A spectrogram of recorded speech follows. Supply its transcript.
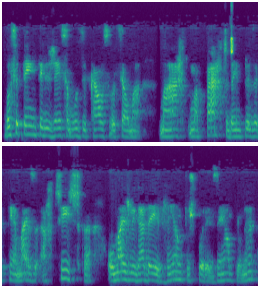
Você tem inteligência musical, se você é uma, uma, uma parte da empresa que tenha mais artística ou mais ligada a eventos, por exemplo, né?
